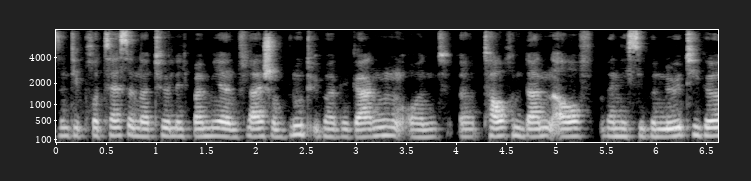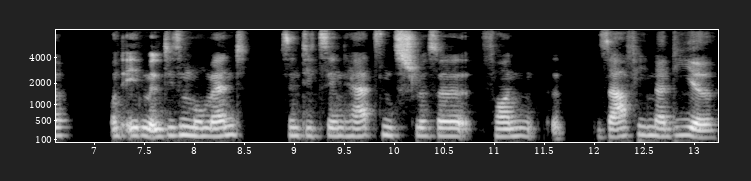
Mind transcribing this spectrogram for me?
sind die Prozesse natürlich bei mir in Fleisch und Blut übergegangen und äh, tauchen dann auf, wenn ich sie benötige. Und eben in diesem Moment sind die zehn Herzensschlüssel von äh, Safi Nadir,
